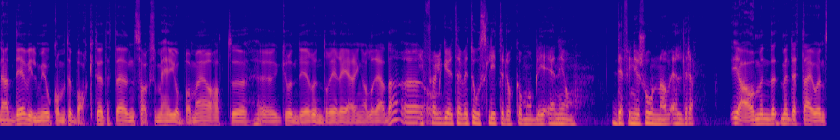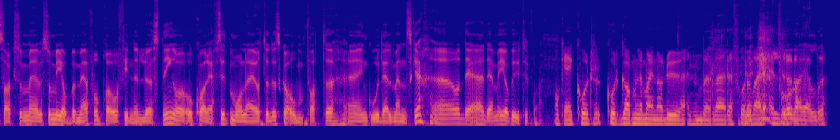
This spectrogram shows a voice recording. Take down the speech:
Ja, det vil vi jo komme tilbake til. Dette er en sak som vi har jobba med og hatt uh, grundige runder i regjering allerede. Uh, Ifølge TV 2 sliter dere om å bli enige om definisjonen av eldre? Ja, men, men, dette er jo en sak som vi, som vi, jobber med for å prøve å finne en løsning. og, og KrF sitt mål er jo at det skal omfatte eh, en god del mennesker. Eh, og Det er det vi jobber ut ifra. Ok, hvor, hvor, gamle mener du en bør være for å være eldre? for å være eldre?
